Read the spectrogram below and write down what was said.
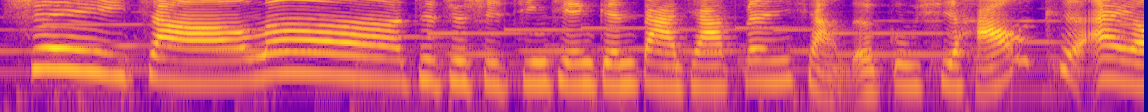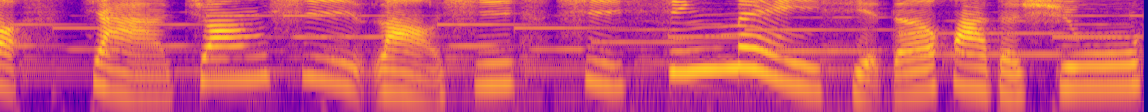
睡着了。这就是今天跟大家分享的故事，好可爱哦！假装是老师，是欣妹写的画的书，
